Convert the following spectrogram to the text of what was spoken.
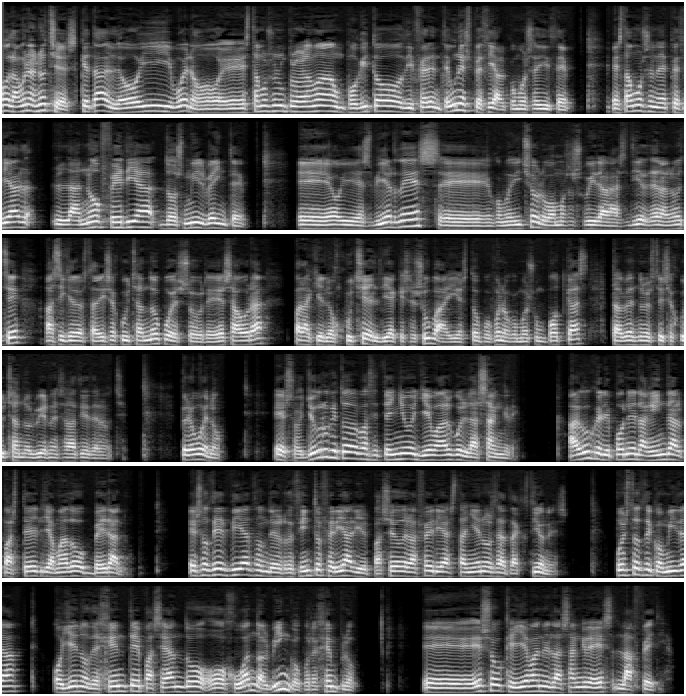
Hola, buenas noches. ¿Qué tal? Hoy, bueno, eh, estamos en un programa un poquito diferente, un especial, como se dice. Estamos en especial la No Feria 2020. Eh, hoy es viernes, eh, como he dicho, lo vamos a subir a las 10 de la noche, así que lo estaréis escuchando pues sobre esa hora para quien lo escuche el día que se suba. Y esto, pues bueno, como es un podcast, tal vez no lo estéis escuchando el viernes a las 10 de la noche. Pero bueno, eso, yo creo que todo albaceteño lleva algo en la sangre. Algo que le pone la guinda al pastel llamado verano. Esos 10 días donde el recinto ferial y el paseo de la feria están llenos de atracciones, puestos de comida o lleno de gente paseando o jugando al bingo, por ejemplo. Eh, eso que llevan en la sangre es la feria.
